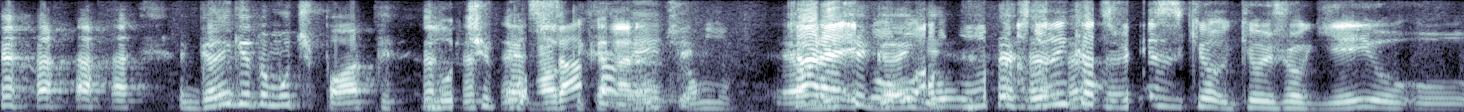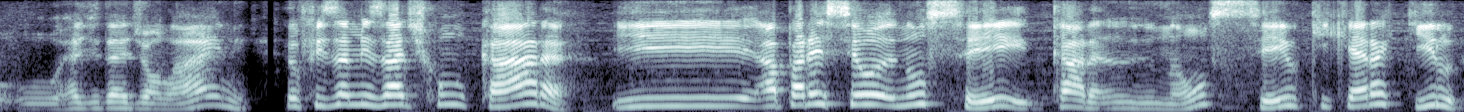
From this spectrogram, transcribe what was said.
Gangue do multipop. Multipop, cara. Exatamente. Vamos- É cara, eu- uma das únicas vezes que eu, que eu joguei o, o, o Red Dead Online, eu fiz amizade com um cara e apareceu, eu não sei, cara, eu não sei o que, que era aquilo,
